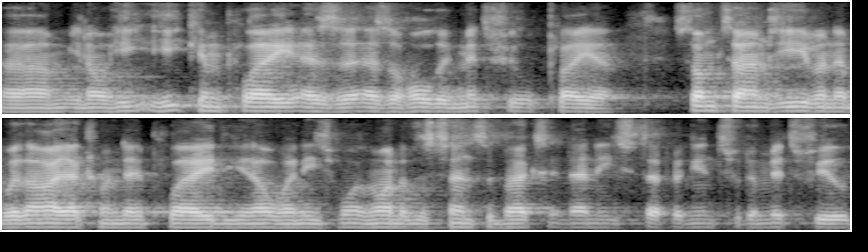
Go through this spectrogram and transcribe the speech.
Um, you know, he, he can play as a, as a holding midfield player. Sometimes even with Ajax when they played, you know, when he's one of the centre backs and then he's stepping into the midfield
